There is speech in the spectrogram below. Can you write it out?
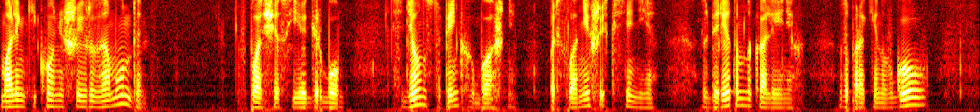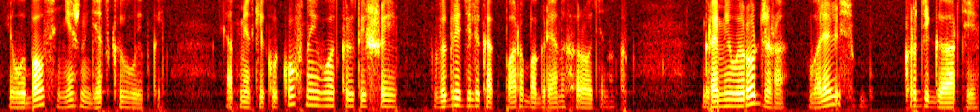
Маленький конюший Розамунды, в плаще с ее гербом, сидел на ступеньках башни, прислонившись к стене, с беретом на коленях, запрокинув голову и улыбался нежной детской улыбкой. Отметки клыков на его открытой шее выглядели как пара багряных родинок. Громилы Роджера валялись у кардигардии,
